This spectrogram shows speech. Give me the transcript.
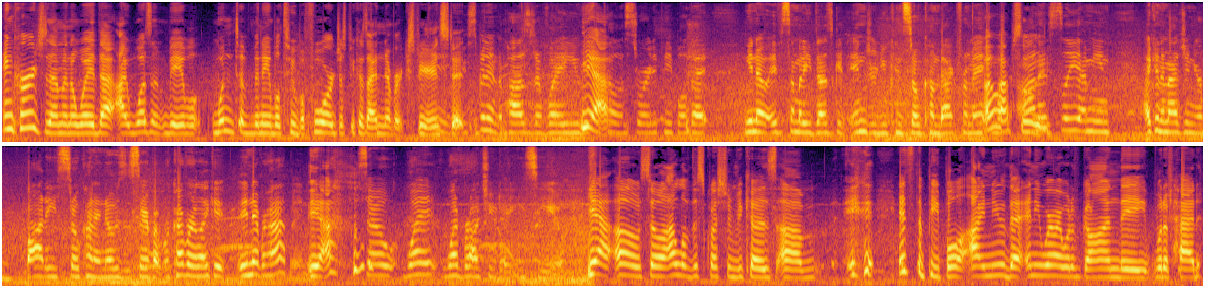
encourage them in a way that I wasn't be able wouldn't have been able to before just because I'd never experienced You it. spin it in a positive way. You Yeah. to tell a story to people that, you know, if somebody does get injured, you can still come back from it. Oh, And absolutely. Honestly, I mean, I can imagine your body still kind of knows it's there, but recover like it, it never happened. Yeah. so what what brought you to ECU? Yeah. Oh, so I love this question because um, it's the people. I knew that anywhere I would have gone, they would have had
